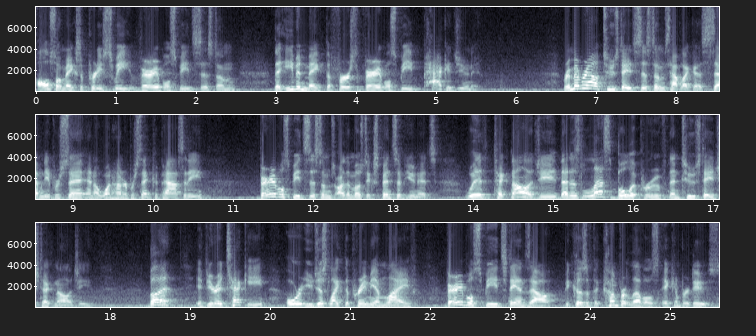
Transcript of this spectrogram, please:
also makes a pretty sweet variable speed system. They even make the first variable speed package unit. Remember how two-stage systems have like a 70% and a 100% capacity? Variable speed systems are the most expensive units with technology that is less bulletproof than two-stage technology. But if you're a techie or you just like the premium life, variable speed stands out because of the comfort levels it can produce.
